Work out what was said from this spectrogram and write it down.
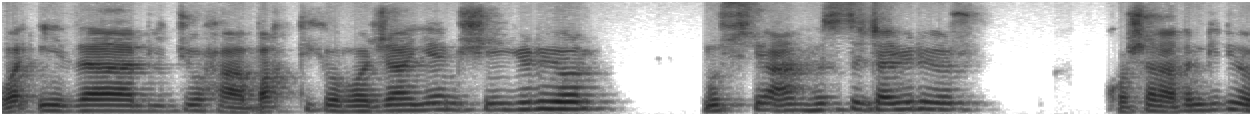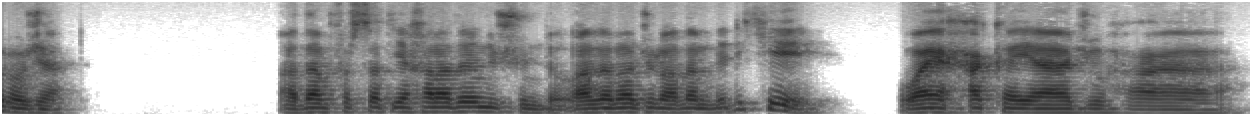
Ve izâ bi cuha baktı ki hoca yemşi yürüyor. Musri'an hızlıca yürüyor. Koşan adım gidiyor hoca. Adam fırsat yakaladığını düşündü. Racul adam dedi ki Vay haka ya cuha.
